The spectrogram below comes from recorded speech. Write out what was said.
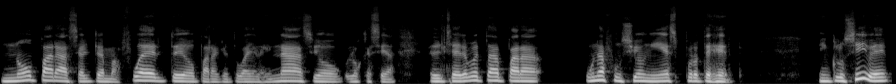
no para hacerte más fuerte o para que tú vayas al gimnasio o lo que sea. El cerebro está para una función y es protegerte. Inclusive,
